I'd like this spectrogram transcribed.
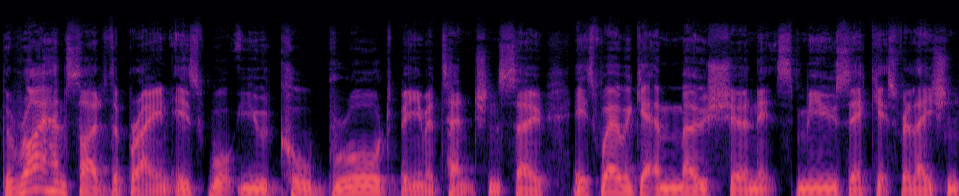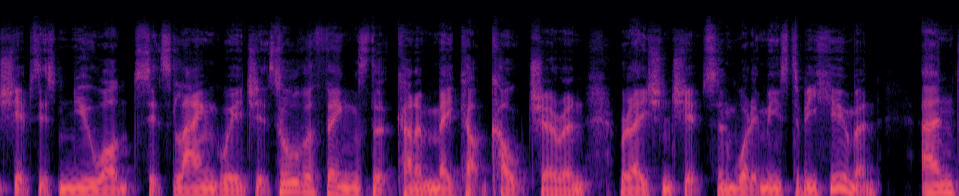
The right hand side of the brain is what you would call broad beam attention. So it's where we get emotion, it's music, it's relationships, it's nuance, it's language, it's all the things that kind of make up culture and relationships and what it means to be human. And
